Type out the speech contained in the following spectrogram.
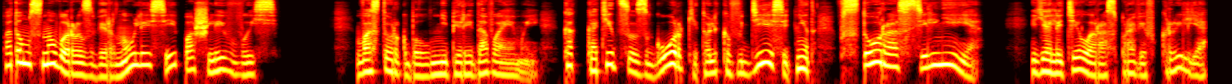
потом снова развернулись и пошли ввысь. Восторг был непередаваемый, как катиться с горки только в десять, нет, в сто раз сильнее. Я летела, расправив крылья,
